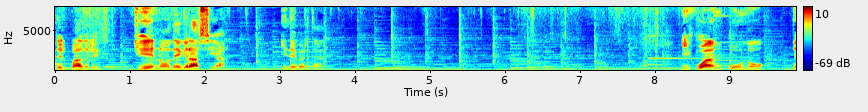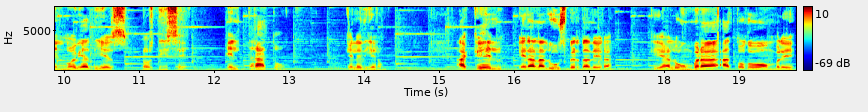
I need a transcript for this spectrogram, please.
del Padre, lleno de gracia y de verdad. Y Juan 1, del 9 a 10, nos dice el trato que le dieron. Aquel era la luz verdadera, que alumbra a todo hombre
